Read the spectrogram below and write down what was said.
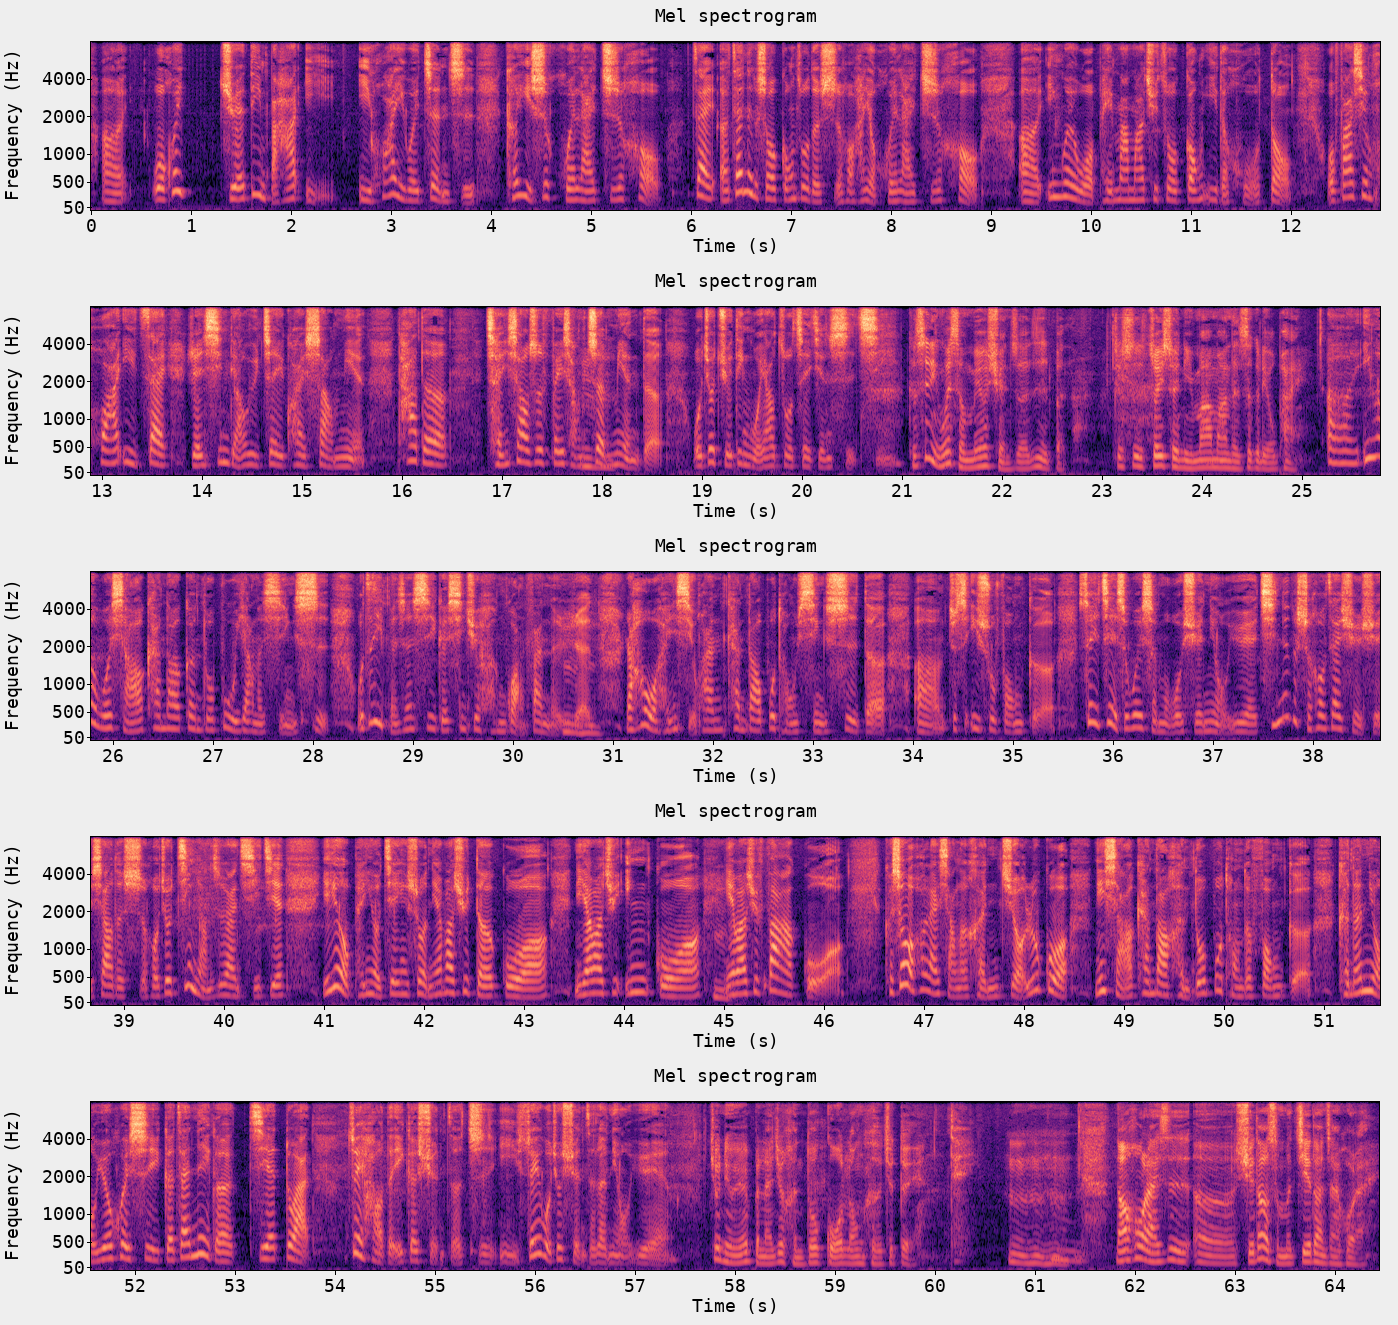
呃，我会决定把它以以花艺为正职，可以是回来之后。在呃，在那个时候工作的时候，还有回来之后，呃，因为我陪妈妈去做公益的活动，我发现花艺在人心疗愈这一块上面，它的成效是非常正面的，我就决定我要做这件事情。可是你为什么没有选择日本呢？就是追随你妈妈的这个流派？呃，因为我想要看到更多不一样的形式。我自己本身是一个兴趣很广泛的人，然后我很喜欢看到不同形式的呃，就是艺术风格。所以这也是为什么我选纽约。其实那个时候在选学校的时候，就静养的这段期间，也有朋友建议说，你要不要去德国？你要不要去英国？你要不要去法国？可是我后来想了很久，如果你想要看到很多不同的风格，可能纽约会是一个在那个阶段。最好的一个选择之一，所以我就选择了纽约。就纽约本来就很多国融合，就对。对，嗯嗯嗯。然后后来是呃，学到什么阶段再回来？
